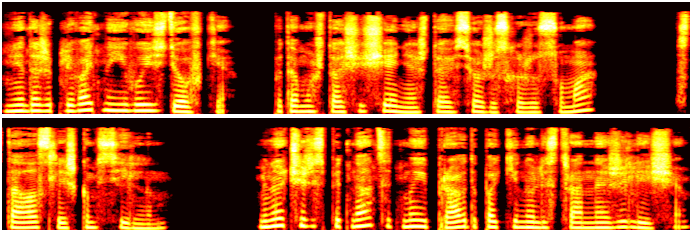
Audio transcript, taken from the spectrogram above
Мне даже плевать на его издевки, потому что ощущение, что я все же схожу с ума, стало слишком сильным. Минут через пятнадцать мы и правда покинули странное жилище.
